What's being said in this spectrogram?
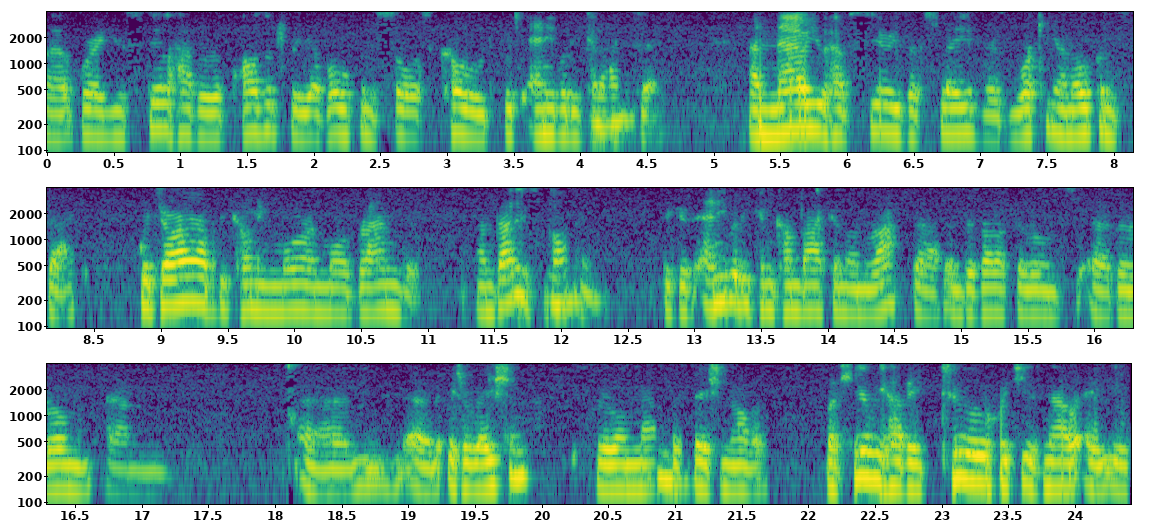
uh, where you still have a repository of open source code which anybody can mm -hmm. access, and now you have series of flavors working on OpenStack, which are becoming more and more branded, and that is mm-hmm. fine. Mm -hmm because anybody can come back and unwrap that and develop their own uh, their own um, um, uh, iteration, their own manifestation of it. But here we have a tool which is now a, a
